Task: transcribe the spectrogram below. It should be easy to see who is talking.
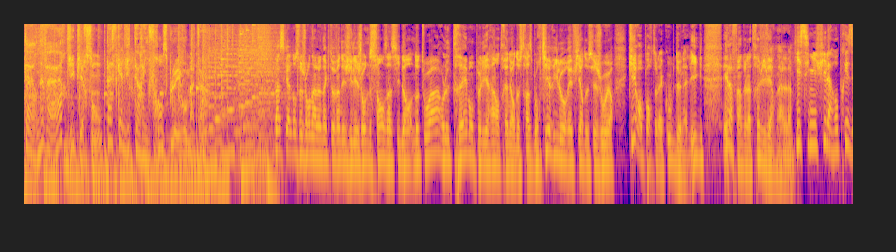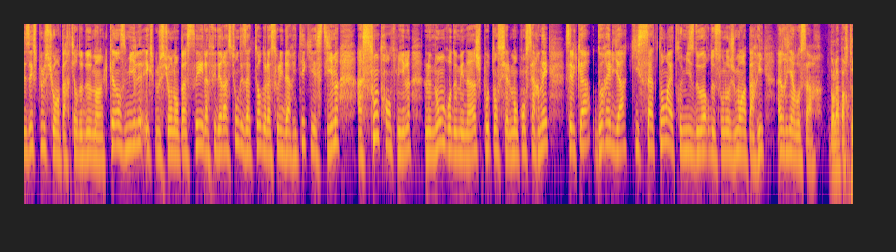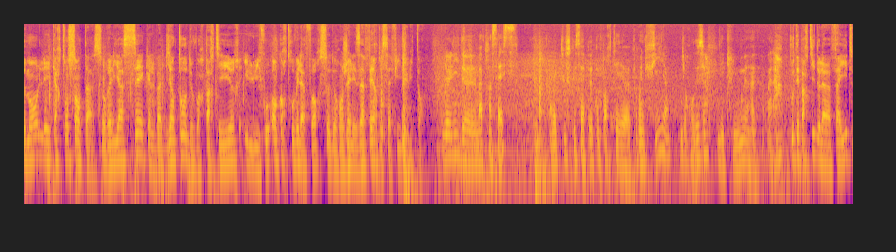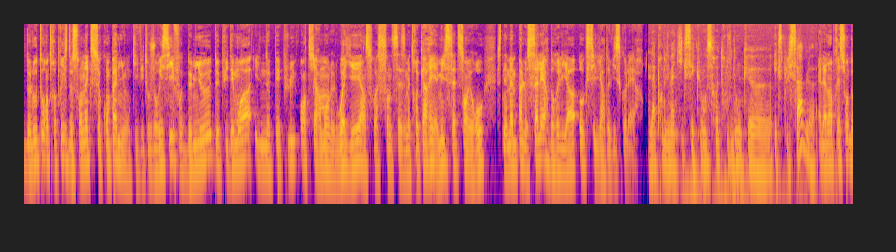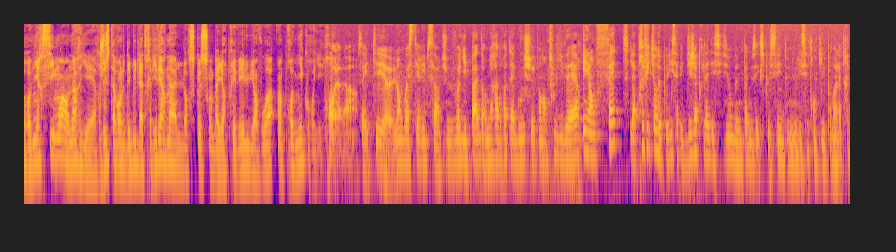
Speaker 1: 7h, 9h,
Speaker 2: Guy Pierson,
Speaker 1: Pascal Victory.
Speaker 2: France Bleu Héros Matin.
Speaker 3: Pascal, dans ce journal, un acte 20 des Gilets jaunes sans incident notoire. Le très Montpellierin, entraîneur de Strasbourg, Thierry Lauré, fier de ses joueurs qui remportent la Coupe de la Ligue et la fin de la trêve hivernale.
Speaker 4: Qui signifie la reprise des expulsions à partir de demain. 15 000 expulsions l'an passé et la Fédération des acteurs de la solidarité qui estime à 130 000 le nombre de ménages potentiellement concernés. C'est le cas d'Aurélia qui s'attend à être mise dehors de son logement à Paris. Adrien Bossard.
Speaker 5: Dans l'appartement, les cartons s'entassent. Aurélia sait qu'elle va bientôt devoir partir. Il lui faut encore trouver la force de ranger les affaires de sa fille de 8 ans.
Speaker 6: Le lit de ma princesse, avec tout ce que ça peut comporter euh, pour une fille, du rose, des plumes, euh, voilà.
Speaker 5: Tout est parti de la faillite de l'auto-entreprise de son ex-compagnon, qui vit toujours ici, faute de mieux. Depuis des mois, il ne paie plus entièrement le loyer, un 76 mètres carrés à 1700 euros. Ce n'est même pas le salaire d'Aurélia, auxiliaire de vie scolaire.
Speaker 6: La problématique, c'est qu'on se retrouve donc euh, expulsable.
Speaker 5: Elle a l'impression de revenir six mois en arrière, juste avant le début de la trêve hivernale, lorsque son bailleur privé lui envoie un premier courrier.
Speaker 6: Oh là là, ça a été euh, l'angoisse terrible ça. Je ne me voyais pas dormir à droite à gauche euh, pendant tout l'hiver. Et en fait, la préfecture de police avait déjà pris la décision de ne pas nous expulser et de nous laisser tranquilles pendant la trêve.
